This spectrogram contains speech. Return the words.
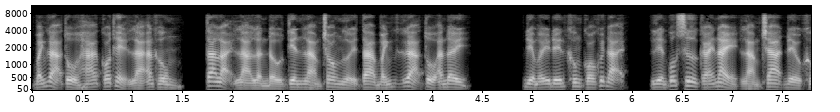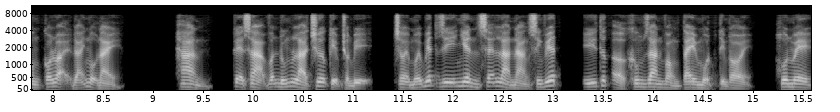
bánh gà tổ há có thể là ăn không? Ta lại là lần đầu tiên làm cho người ta bánh gạ tổ ăn đây. Điểm ấy đến không có khuyết đại, liền quốc sư cái này làm cha đều không có loại đãi ngộ này. Hàn, kệ xạ vẫn đúng là chưa kịp chuẩn bị, trời mới biết dĩ nhiên sẽ là nàng sinh viết, ý thức ở không gian vòng tay một tìm tòi, hôn mê,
